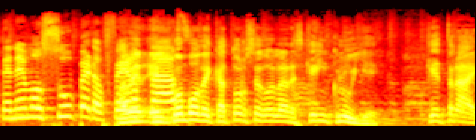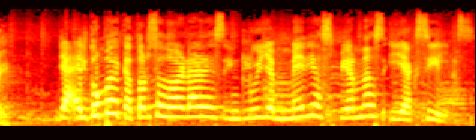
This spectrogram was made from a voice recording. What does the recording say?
Tenemos súper A ofertas. ver, el combo de 14 dólares, ¿qué incluye? ¿Qué trae? Ya, el combo de 14 dólares incluye medias piernas y axilas.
